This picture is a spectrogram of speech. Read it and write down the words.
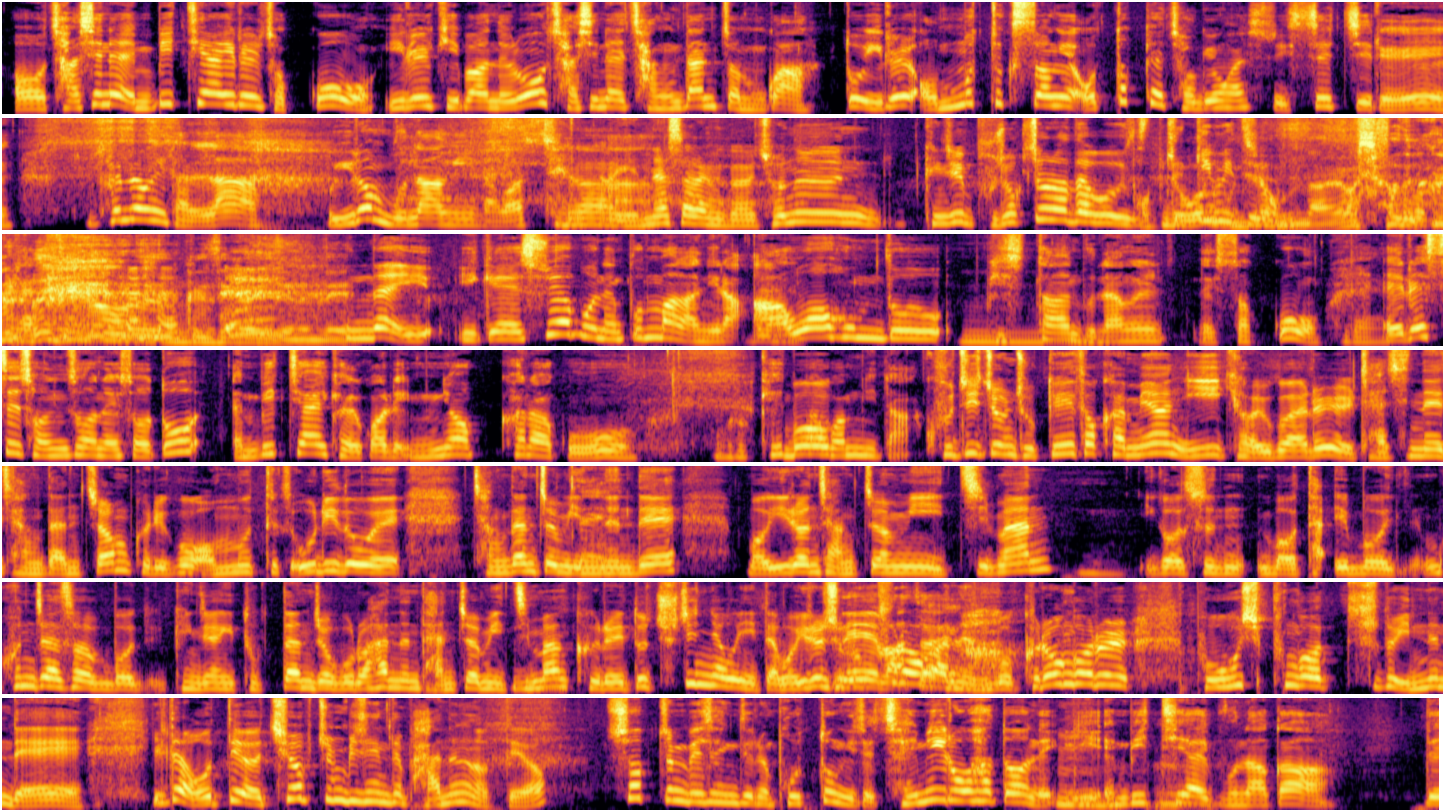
어, 자신의 MBTI를 적고 이를 기반으로 자신의 장단점과 또 이를 업무 특성에 어떻게 적용할 수 있을지를 좀 설명해 달라. 뭐 이런 문항이 나왔습니다. 제가 옛날 사람인가요? 저는 굉장히 부적절하다고 느낌이 문제 들어요. 없나요? 저도 그런 생각은 그 생각이 드는데. 근데 이, 이게 수협은행뿐만 아니라 아워홈도 비슷한 문항을 냈었고 네. LS 전선에서도 MBTI 결과를 입력하라고 그렇게 했다고 뭐 합니다. 굳이 좀 좋게 해석하면 이 결과를 자신의 장단점 그리고 업무 특 우리도 왜 장단점이 네. 있는데 뭐 이런 장점이 있지만 이것은 뭐, 다, 뭐 혼자서 뭐 굉장히 독단적으로 하는 단점이 있지만 그래도 추진력은 있다 뭐 이런 식으로 네, 풀어가는 맞아요. 뭐 그런 거를 보고 싶은 것 수도 있는데 일단 어때요 취업 준비생들 반응은 어때요? 취업 준비생들은 보통 이제 재미로 하던 음. 이 MBTI 문화가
